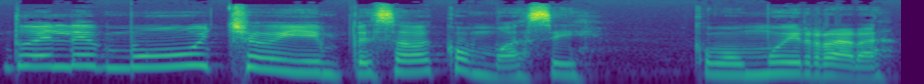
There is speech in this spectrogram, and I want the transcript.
duele mucho. Y empezaba como así, como muy rara.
